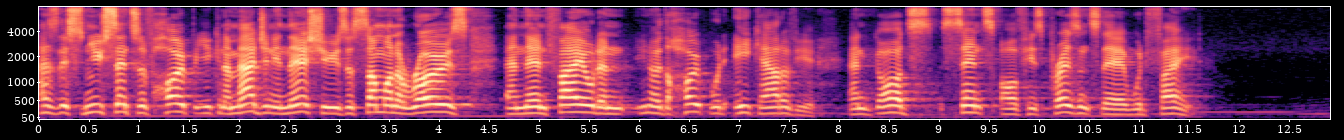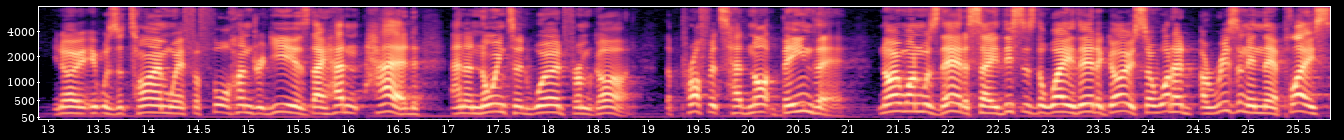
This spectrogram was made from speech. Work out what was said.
As this new sense of hope, you can imagine in their shoes as someone arose and then failed, and you know, the hope would eke out of you and God's sense of his presence there would fade. You know, it was a time where for 400 years they hadn't had an anointed word from God. The prophets had not been there. No one was there to say, This is the way there to go. So, what had arisen in their place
